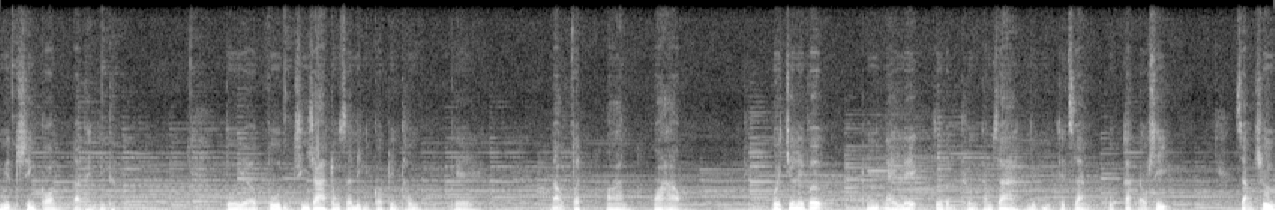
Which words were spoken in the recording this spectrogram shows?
nguyện sinh con đã thành hiện thực. Tôi ờ, vốn sinh ra trong gia đình có truyền thống về đạo Phật hoàn hòa hảo. Hồi chưa lấy vợ, những ngày lễ tôi vẫn thường tham gia những buổi thuyết giảng của các đạo sĩ, giảng sư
